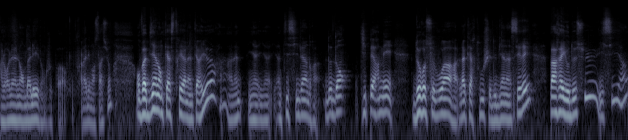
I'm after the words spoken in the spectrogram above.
Alors là, elle est emballée, donc je ne vais pas faire la démonstration. On va bien l'encastrer à l'intérieur. Hein, il, y a un petit cylindre dedans qui permet de recevoir la cartouche et de bien l'insérer. Pareil au-dessus, ici. Hein.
